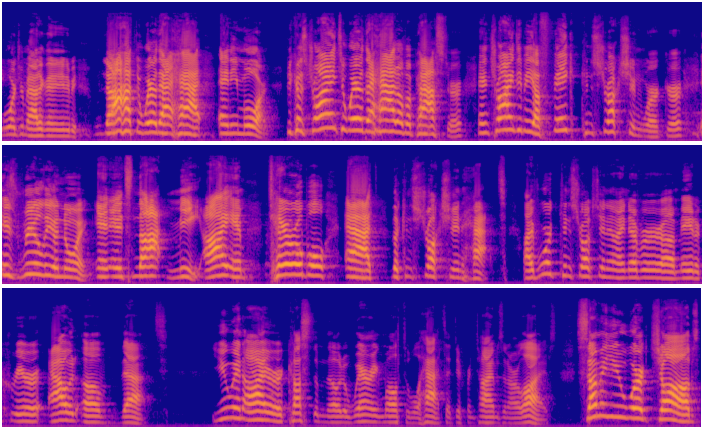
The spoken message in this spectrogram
more dramatic than it need to be. Not have to wear that hat anymore. Because trying to wear the hat of a pastor and trying to be a fake construction worker is really annoying. And it's not me. I am terrible at the construction hat. I've worked construction and I never uh, made a career out of that. You and I are accustomed, though, to wearing multiple hats at different times in our lives. Some of you work jobs,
